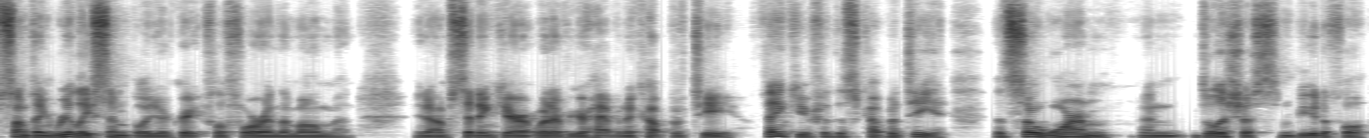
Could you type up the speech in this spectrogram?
something really simple you're grateful for in the moment. You know i'm sitting here whatever you're having a cup of tea. Thank you for this cup of tea. It's so warm and delicious and beautiful.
